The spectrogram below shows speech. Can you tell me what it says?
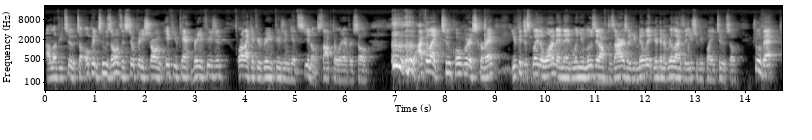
I love you too. To open two zones is still pretty strong if you can't bring fusion or like if your bring fusion gets, you know, stopped or whatever. So I feel like two Cobra is correct. You can just play the one and then when you lose it off desires or you mill it, you're gonna realize that you should be playing two. So two of that.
